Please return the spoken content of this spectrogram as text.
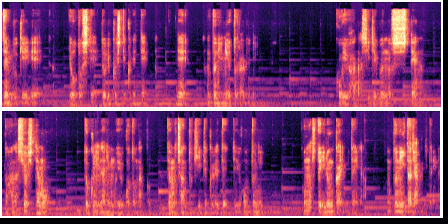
全部受け入れようとして努力してくれて、で、本当にニュートラルに、こういう話、自分の視点の話をしても、特に何も言うことなく、でもちゃんと聞いてくれてっていう、本当に、こんな人いるんかいみたいな、本当にいたじゃんみたいな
